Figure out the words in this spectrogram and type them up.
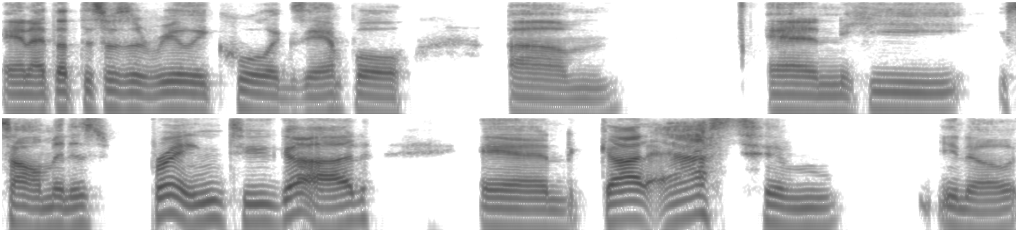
and i thought this was a really cool example um, and he solomon is praying to god and god asked him you know,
